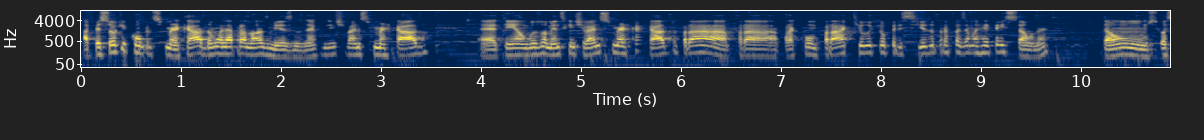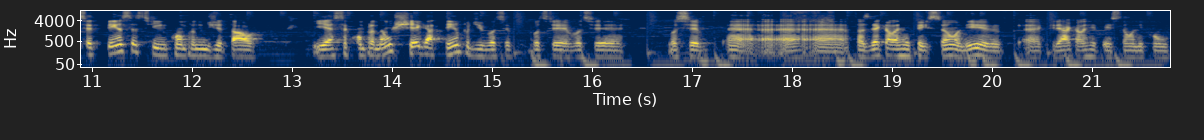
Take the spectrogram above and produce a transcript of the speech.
A pessoa que compra no supermercado, vamos olhar para nós mesmos, né? Quando a gente vai no supermercado, é, tem alguns momentos que a gente vai no supermercado para comprar aquilo que eu preciso para fazer uma refeição, né? Então, se você pensa assim em compra no digital e essa compra não chega a tempo de você você você você é, é, é fazer aquela refeição ali, é, criar aquela refeição ali com,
